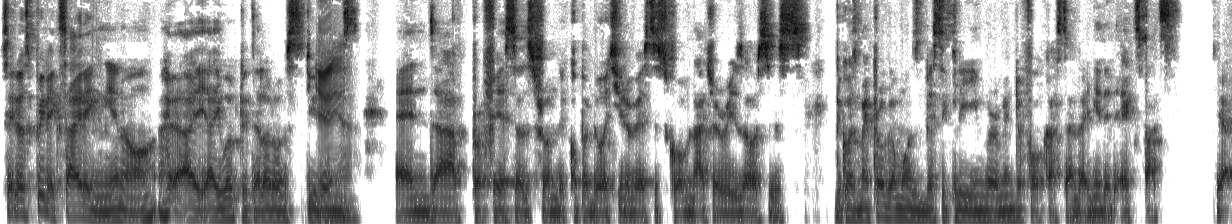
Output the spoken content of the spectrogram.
So it was pretty exciting, you know. I, I worked with a lot of students yeah, yeah. and uh, professors from the Copperbelt University School of Natural Resources because my program was basically environmental focused and I needed experts. Yeah.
